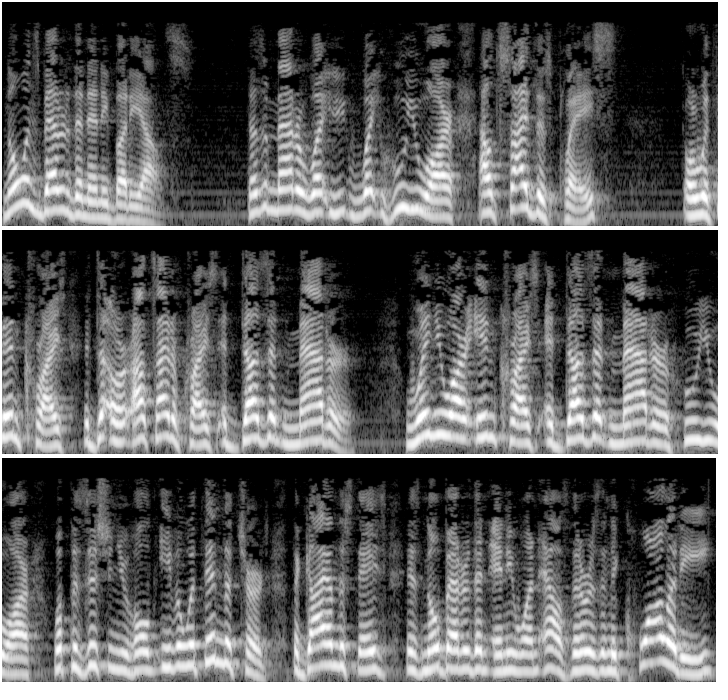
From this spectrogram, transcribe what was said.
No one's better than anybody else. Doesn't matter what you, what, who you are outside this place or within Christ or outside of Christ. It doesn't matter. When you are in Christ, it doesn't matter who you are, what position you hold, even within the church. The guy on the stage is no better than anyone else. There is an equality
